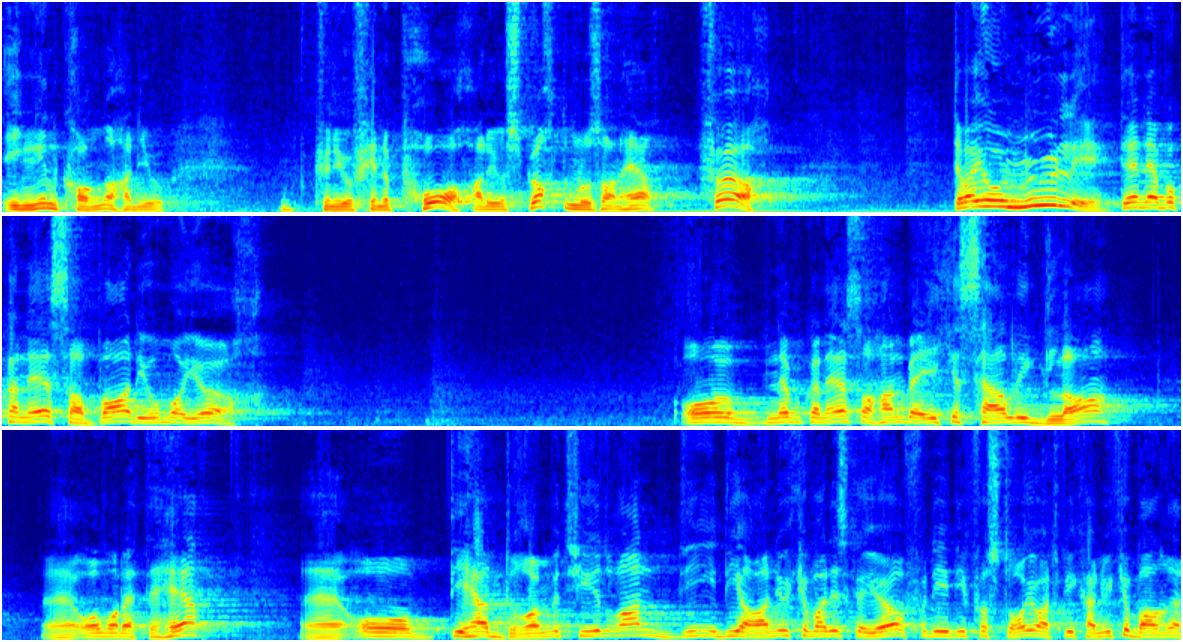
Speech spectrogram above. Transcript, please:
ingen konger hadde jo, kunne jo finne på hadde jo spurt om noe sånt her før. Det var jo umulig, det Nebukadneser ba de om å gjøre. Og Nebukadneser ble ikke særlig glad eh, over dette her. Eh, og de her drømmetyderne de, de, aner jo ikke hva de skal gjøre, fordi de forstår jo at vi kan jo ikke bare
